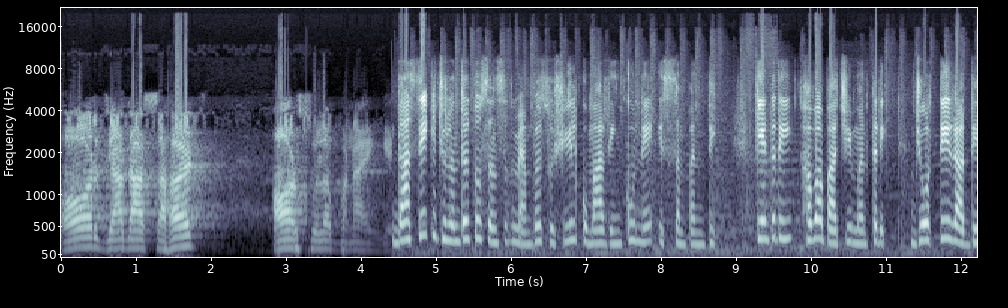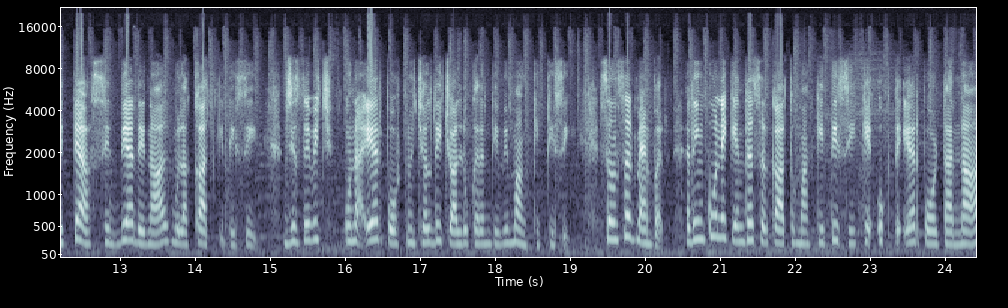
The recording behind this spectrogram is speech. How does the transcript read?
और ज़्यादा सहज और सुलभ बनाएँगे। दासे के जुलंधर तो संसद मेंबर सुशील कुमार रिंकू ने इस संबंधी केंद्रीय हवाबाजी मंत्री ਜੋਤੀ ਜੋਤਿਰਾਦਿੱਤਿਆ ਸਿੱਧਿਆ ਦੇ ਨਾਲ ਮੁਲਾਕਾਤ ਕੀਤੀ ਸੀ, ਜਿਸ ਦੇ ਵਿੱਚ ਉਹਨਾਂ 에ਅਰਪੋਰਟ ਨੂੰ ਜਲਦੀ ਚਾਲੂ ਕਰਨ ਦੀ ਵੀ ਮੰਗ ਕੀਤੀ ਸੀ। ਸੰਸਦ ਮੈਂਬਰ ਰਿੰਕੂ ਨੇ ਕੇਂਦਰ ਸਰਕਾਰ ਤੋਂ ਮੰਗ ਕੀਤੀ ਸੀ ਕਿ ਉਕਤ 에ਅਰਪੋਰਟ ਦਾ ਨਾਂ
